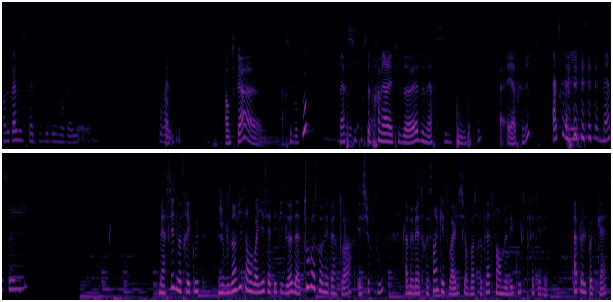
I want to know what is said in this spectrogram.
En tout cas, je serai toujours une oreille euh, pour elle. En tout cas, euh, merci beaucoup. Merci pas pour ce premier épisode. Merci pour tout. Et à très vite. À très vite. Merci. Merci de votre écoute. Je vous invite à envoyer cet épisode à tout votre répertoire et surtout à me mettre 5 étoiles sur votre plateforme d'écoute préférée. Apple Podcast,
